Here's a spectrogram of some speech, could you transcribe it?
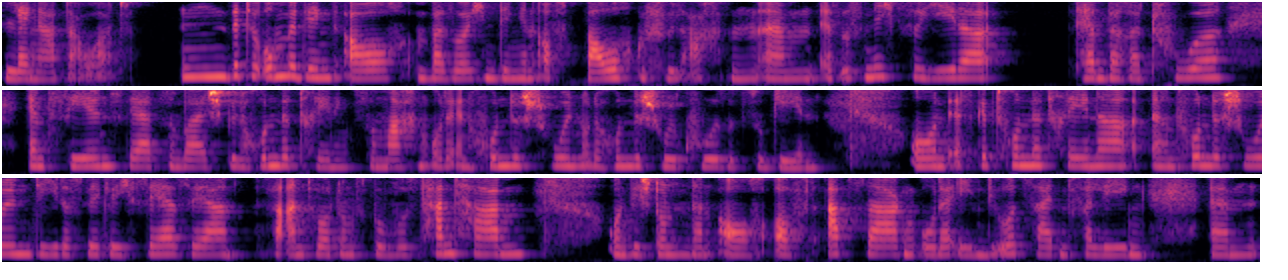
länger dauert. Bitte unbedingt auch bei solchen Dingen aufs Bauchgefühl achten. Ähm, es ist nicht zu jeder Temperatur empfehlenswert, zum Beispiel Hundetraining zu machen oder in Hundeschulen oder Hundeschulkurse zu gehen. Und es gibt Hundetrainer und Hundeschulen, die das wirklich sehr, sehr verantwortungsbewusst handhaben und die Stunden dann auch oft absagen oder eben die Uhrzeiten verlegen. Ähm,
